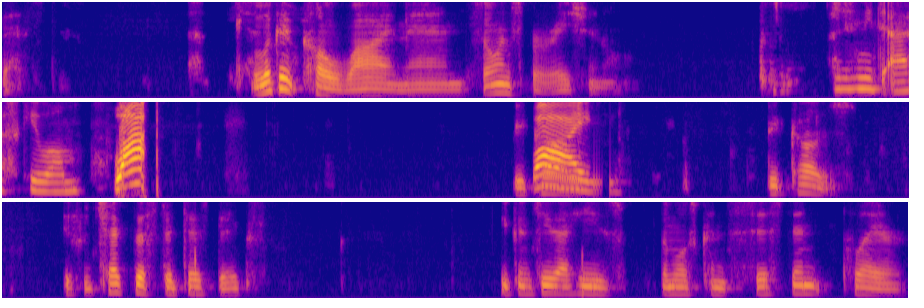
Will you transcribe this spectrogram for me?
Best. Look at Kawhi, man. So inspirational. I just need to ask you, um, why? Because, Why? Because if you check the statistics, you can see that he's the most consistent player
